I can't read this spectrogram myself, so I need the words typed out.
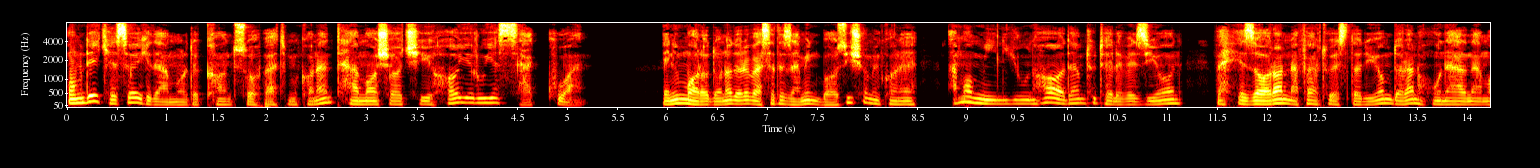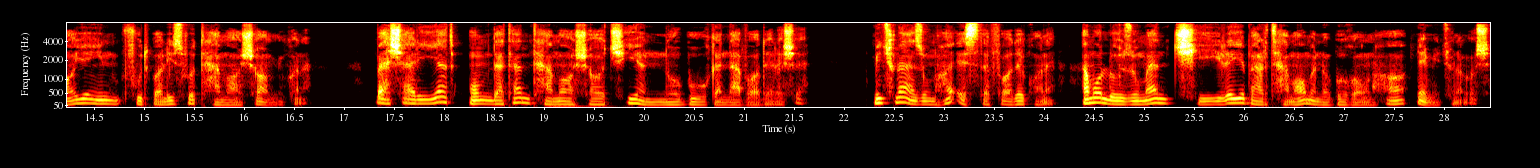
عمده کسایی که در مورد کانت صحبت می‌کنن تماشاچی های روی سکو هن. یعنی مارادونا داره وسط زمین بازیشو می‌کنه اما میلیون ها آدم تو تلویزیون و هزاران نفر تو استادیوم دارن هنرنمای این فوتبالیست رو تماشا می‌کنن. بشریت عمدتا تماشاچی نبوغ نوادرشه. می‌تونه از اونها استفاده کنه اما لزوما چیره بر تمام نبوغ اونها نمی‌تونه باشه.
